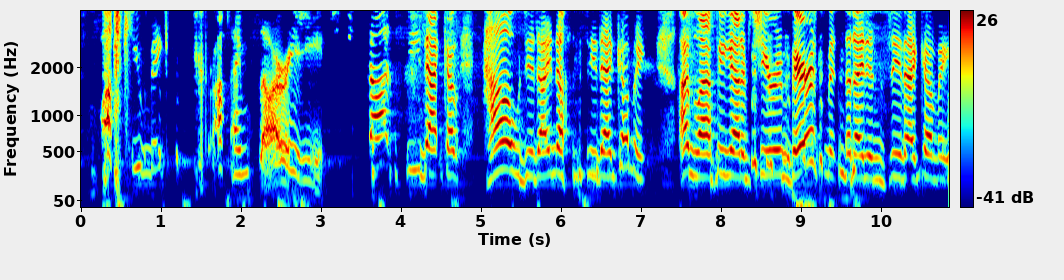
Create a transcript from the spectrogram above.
Fuck, you make me cry. I'm sorry. Not see that coming. How did I not see that coming? I'm laughing out of sheer embarrassment that I didn't see that coming.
